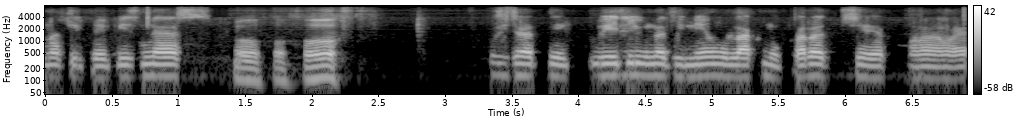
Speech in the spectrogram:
નથી કોઈ બિઝનેસ ઓહો હો કોઈ વેલ્યુ નથી નેવું લાખનું કરજ છે. પણ હવે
